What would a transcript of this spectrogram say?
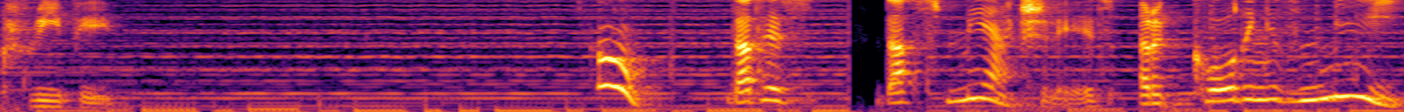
creepy. That is... that's me actually, it's a recording of me.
